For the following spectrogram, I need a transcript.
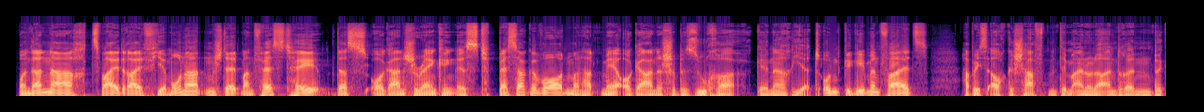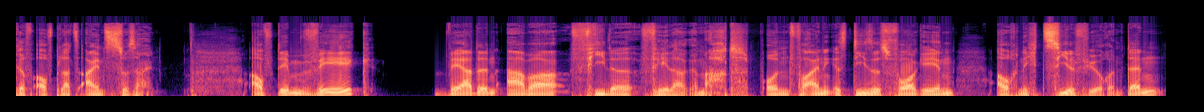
Und dann nach zwei, drei, vier Monaten stellt man fest, hey, das organische Ranking ist besser geworden, man hat mehr organische Besucher generiert. Und gegebenenfalls habe ich es auch geschafft, mit dem ein oder anderen Begriff auf Platz eins zu sein. Auf dem Weg werden aber viele Fehler gemacht. Und vor allen Dingen ist dieses Vorgehen auch nicht zielführend. Denn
